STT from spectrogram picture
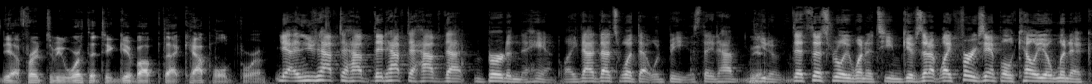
yeah, for it to be worth it to give up that cap hold for him. Yeah, and you'd have to have they'd have to have that bird in the hand. Like that that's what that would be. Is they'd have yeah. you know, that's that's really when a team gives it up. Like for example, Kelly Olynyk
